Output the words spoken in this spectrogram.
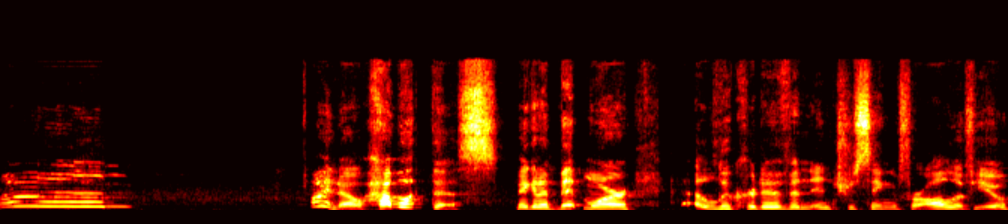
Um, I know. How about this? Make it a bit more uh, lucrative and interesting for all of you.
